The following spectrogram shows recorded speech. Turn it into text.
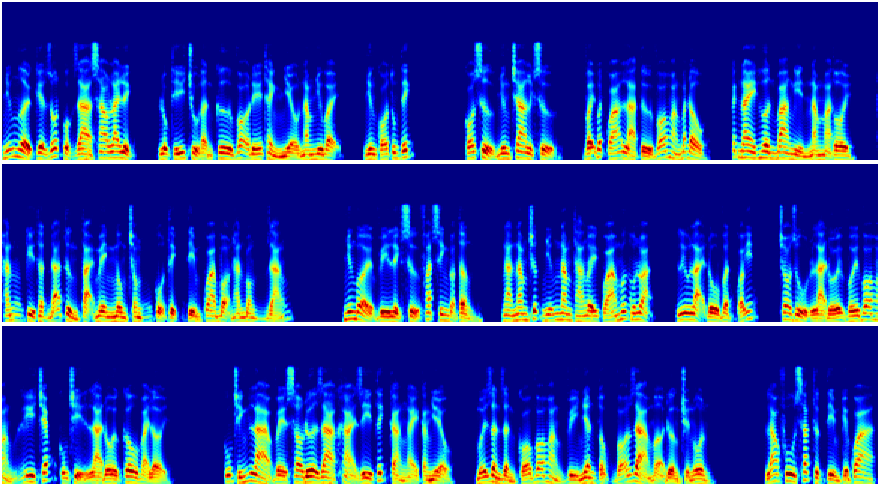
Những người kia rốt cuộc ra sao lai lịch, lục thí chủ ẩn cư võ đế thành nhiều năm như vậy, nhưng có tung tích. Có sử nhưng tra lịch sử, vậy bất quá là từ võ hoàng bắt đầu, cách nay hơn ba nghìn năm mà thôi, hắn kỳ thật đã từng tại mênh mông trong cổ tịch tìm qua bọn hắn bóng dáng. Nhưng bởi vì lịch sử phát sinh đoạn tầng, ngàn năm trước những năm tháng ấy quá mức hỗn loạn, lưu lại đồ vật quá ít, cho dù là đối với võ hoàng ghi chép cũng chỉ là đôi câu vài lời. Cũng chính là về sau đưa ra khải di tích càng ngày càng nhiều, mới dần dần có võ hoàng vì nhân tộc võ giả mở đường truyền ôn. Lão phu xác thực tìm kiếm qua,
